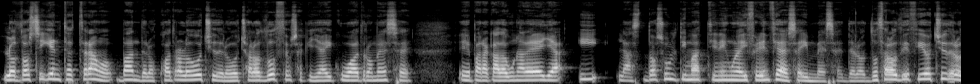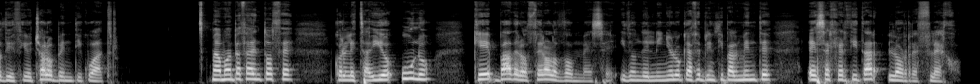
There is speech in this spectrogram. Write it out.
Los dos siguientes tramos van de los 4 a los 8 y de los 8 a los 12, o sea que ya hay 4 meses eh, para cada una de ellas. Y las dos últimas tienen una diferencia de 6 meses, de los 12 a los 18 y de los 18 a los 24. Vamos a empezar entonces con el estadio 1, que va de los 0 a los 2 meses y donde el niño lo que hace principalmente es ejercitar los reflejos.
